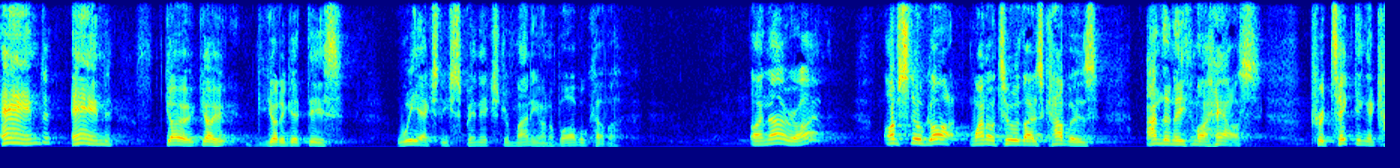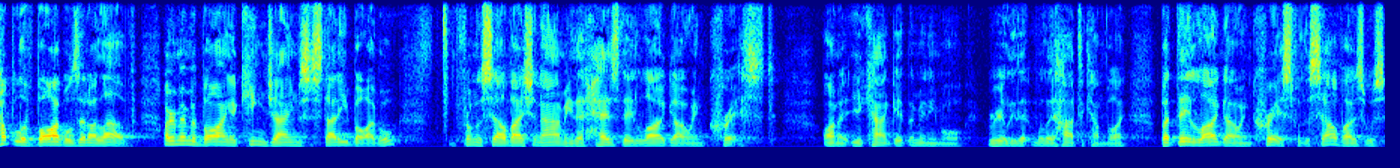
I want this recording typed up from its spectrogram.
And, and Go, go, got to get this. We actually spent extra money on a Bible cover. I know, right? I've still got one or two of those covers underneath my house, protecting a couple of Bibles that I love. I remember buying a King James study Bible from the Salvation Army that has their logo and crest on it. You can't get them anymore, really. Well, they're hard to come by. But their logo and crest for the salvos was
